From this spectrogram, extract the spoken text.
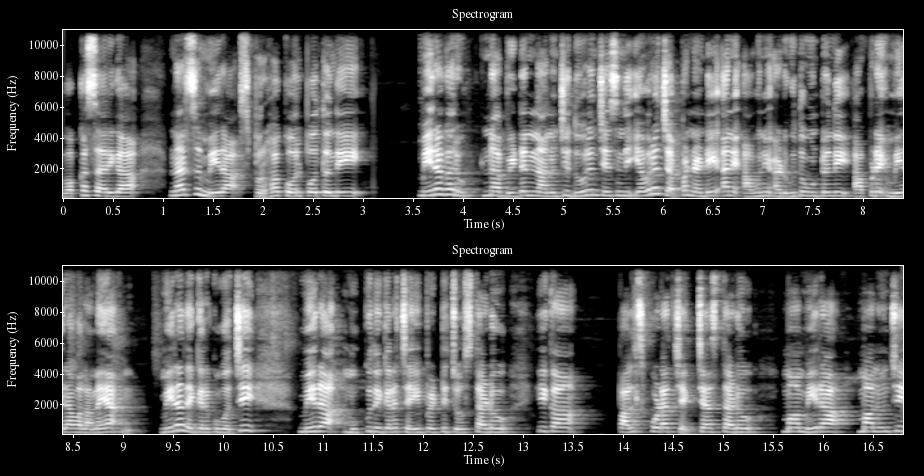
ఒక్కసారిగా నర్సు మీరా స్పృహ కోల్పోతుంది. మీరా గారు నా బిడ్డని నా నుంచి దూరం చేసింది ఎవరో చెప్పండి అని అవని అడుగుతూ ఉంటుంది. అప్పుడే మీరా వాళ్ళ అన్నయ్య మీరా దగ్గరకు వచ్చి మీరా ముక్కు దగ్గర చేయి పెట్టి చూస్తాడు. ఇక పల్స్ కూడా చెక్ చేస్తాడు. మా మీరా మా నుంచి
